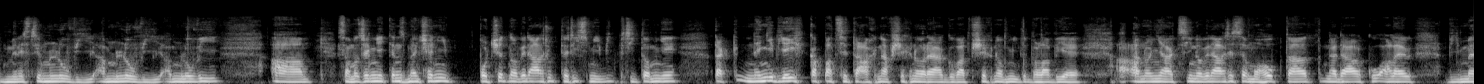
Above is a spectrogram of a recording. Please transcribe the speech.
ministři mluví a mluví a mluví. A samozřejmě ten zmenšený počet novinářů, kteří smí být přítomni, tak není v jejich kapacitách na všechno reagovat, všechno mít v hlavě. A ano, nějací novináři se mohou ptát na dálku, ale víme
